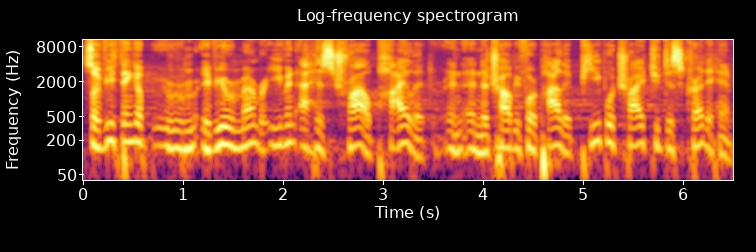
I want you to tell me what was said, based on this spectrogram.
So if you think of, if you remember, even at his trial, Pilate, in, in, the trial before Pilate, people tried to discredit him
